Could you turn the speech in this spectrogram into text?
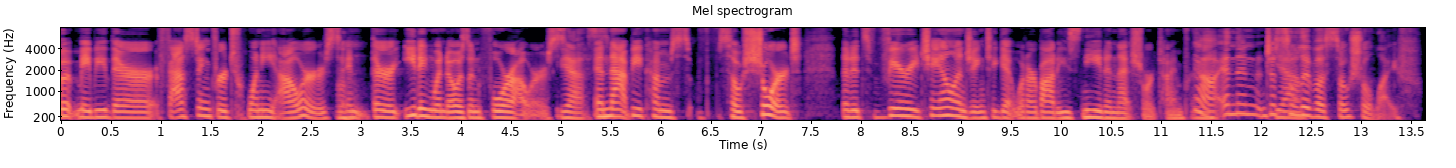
but maybe they're fasting for 20 hours mm. and their eating window is in four hours. Yes. And that becomes so short that it's very challenging to get what our bodies need in that short time frame. Yeah, and then just to live a social life.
